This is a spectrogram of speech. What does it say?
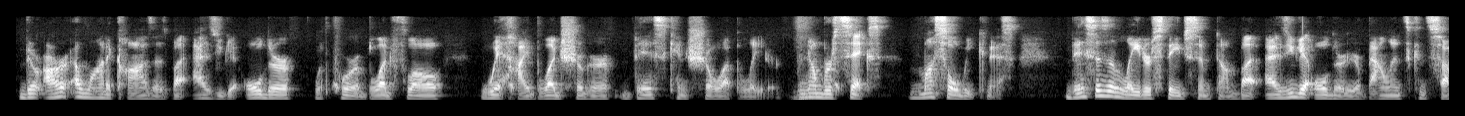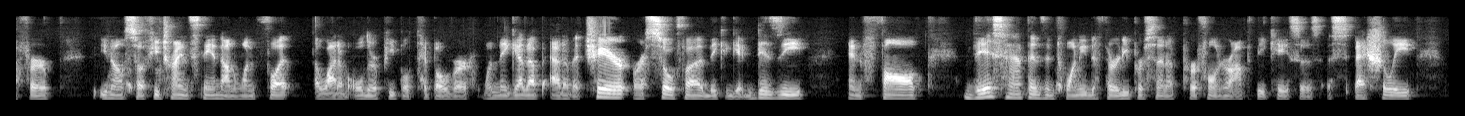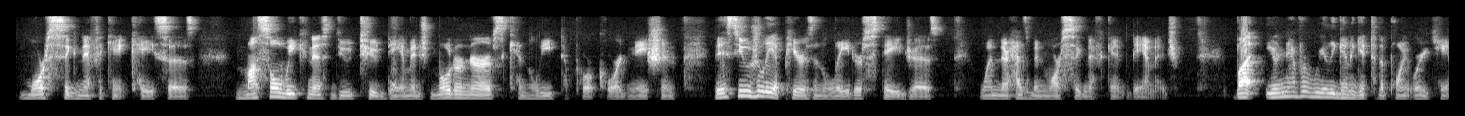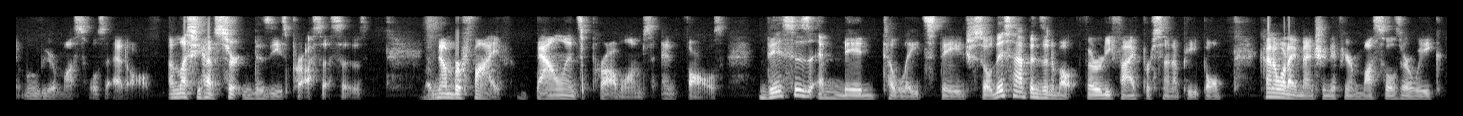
There are a lot of causes, but as you get older with poorer blood flow, with high blood sugar, this can show up later. Number six, muscle weakness. This is a later stage symptom, but as you get older, your balance can suffer. You know, so if you try and stand on one foot, a lot of older people tip over. When they get up out of a chair or a sofa, they could get dizzy and fall. This happens in 20 to 30% of peripheral neuropathy cases, especially more significant cases Muscle weakness due to damaged motor nerves can lead to poor coordination. This usually appears in later stages when there has been more significant damage. But you're never really going to get to the point where you can't move your muscles at all, unless you have certain disease processes. Number five, balance problems and falls. This is a mid to late stage. So this happens in about 35% of people. Kind of what I mentioned, if your muscles are weak,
